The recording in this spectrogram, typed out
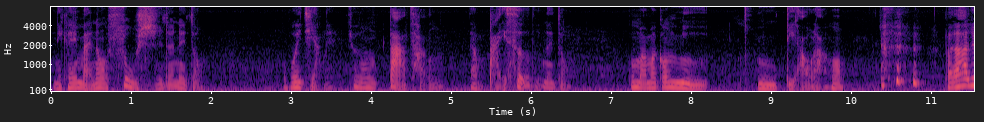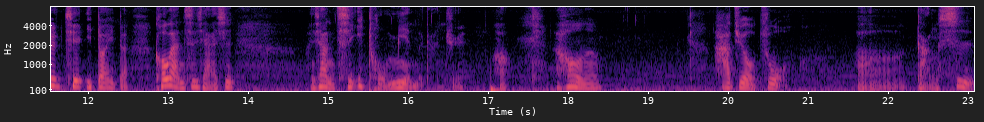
你可以买那种素食的那种，我不会讲哎、就那种大肠，这样白色的那种，我妈妈讲米米条啦，吼，反正他就切一段一段，口感吃起来是很像你吃一坨面的感觉，好，然后呢，他就做啊、呃、港式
